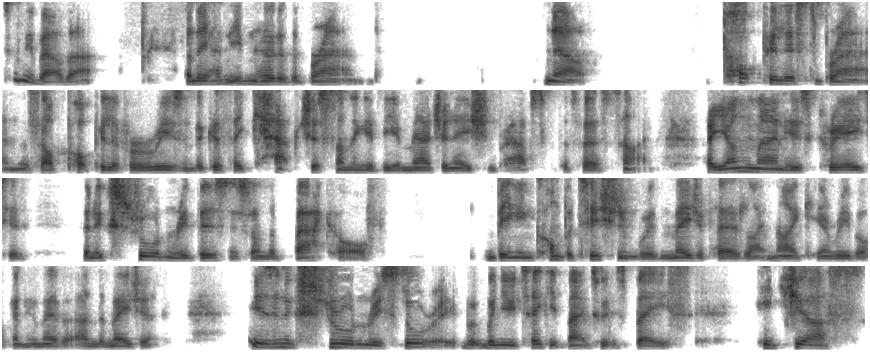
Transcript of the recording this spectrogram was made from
Tell me about that and they hadn't even heard of the brand. Now, populist brands are popular for a reason because they capture something of the imagination, perhaps for the first time. A young man who's created an extraordinary business on the back of being in competition with major players like Nike and Reebok and whomever, and the major is an extraordinary story. But when you take it back to its base, he just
